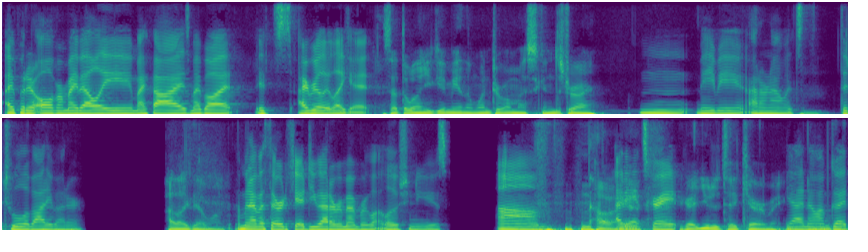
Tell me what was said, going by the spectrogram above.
I put it all over my belly, my thighs, my butt. It's I really like it. Is that the one you give me in the winter when my skin's dry? Mm, maybe I don't know. It's the Tula body butter. I like that one. I'm gonna have a third kid. You got to remember what lotion you use. Um, no, I think got, it's great. I got you to take care of me. Yeah, no, I'm good.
